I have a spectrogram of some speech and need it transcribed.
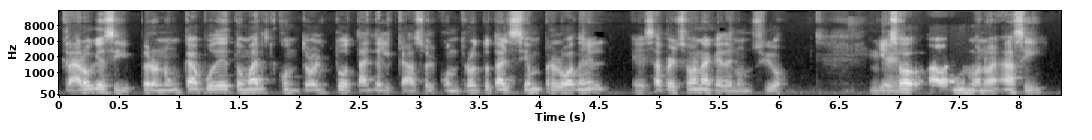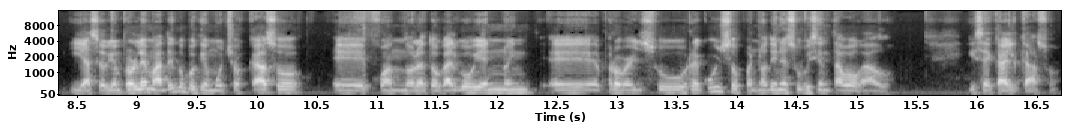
Claro que sí, pero nunca puede tomar control total del caso. El control total siempre lo va a tener esa persona que denunció. Y eso ahora mismo no es así. Y ha sido bien problemático porque en muchos casos, eh, cuando le toca al gobierno eh, proveer sus recursos, pues no tiene suficiente abogado y se cae el caso.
